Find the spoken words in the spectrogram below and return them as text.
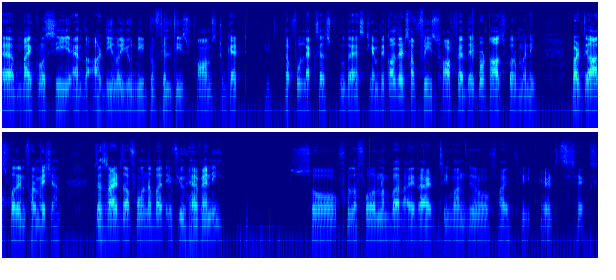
uh, mikroC and the Arduino, you need to fill these forms to get the full access to the STM because it's a free software. They don't ask for money, but they ask for information. Just write the phone number if you have any. So for the phone number, I write 3105386.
